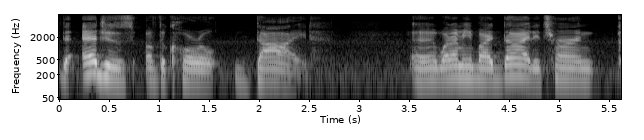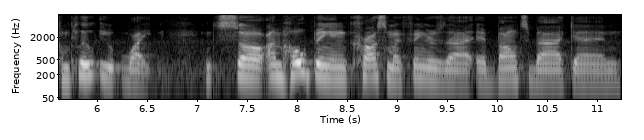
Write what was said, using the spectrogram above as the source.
the edges of the coral died and what I mean by died, it turned completely white. So I'm hoping and crossing my fingers that it bounced back and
